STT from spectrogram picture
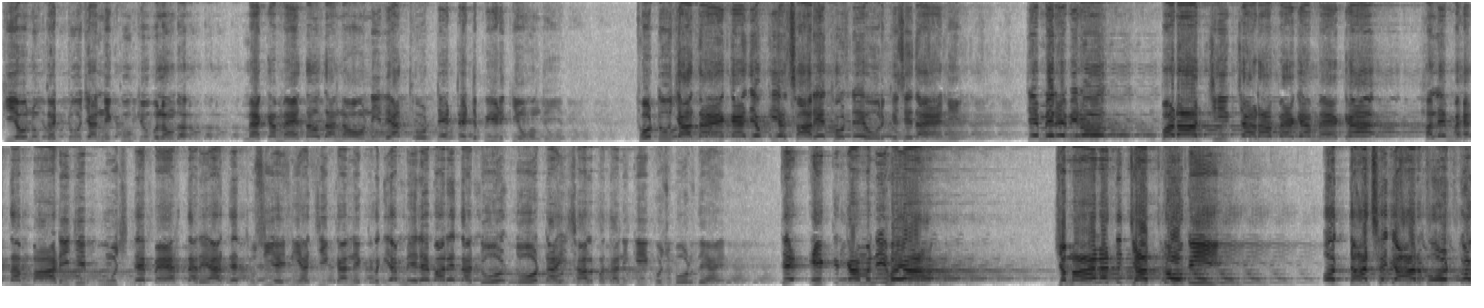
ਕਿ ਉਹਨੂੰ ਗੱਟੂ ਜਾਂ ਨਿੱਕੂ ਕਿਉਂ ਬੁਲਾਉਂਦਾ? ਮੈਂ ਕਿਹਾ, ਮੈਂ ਤਾਂ ਉਹਦਾ ਨਾਮ ਨਹੀਂ ਲਿਆ, ਤੁਹਾਡੇ ਢਿੱਡ ਪੀੜ ਕਿਉਂ ਹੁੰਦੀ ਹੈ? ਥੋਡੂ ਜਾਂ ਤਾਂ ਐ ਕਹਿ ਦਿਓ ਕਿ ਇਹ ਸਾਰੇ ਥੋੜੇ ਹੋਰ ਕਿਸੇ ਦਾ ਹੈ ਨਹੀਂ। ਤੇ ਮੇਰੇ ਵੀਰੋ, ਬੜਾ ਚੀਕ ਝਾੜਾ ਪੈ ਗਿਆ। ਮੈਂ ਕਿਹਾ, ਹਲੇ ਮੈਂ ਤਾਂ ਮਾੜੀ ਜੀ ਪੂਛ ਤੇ ਪੈਰ ਧਰਿਆ ਤੇ ਤੁਸੀਂ ਇੰਨੀਆਂ ਚੀਕਾਂ ਨਿਕਲ ਗਿਆ। ਮੇਰੇ ਬਾਰੇ ਤਾਂ 2 2 2.5 ਸਾਲ ਪਤਾ ਨਹੀਂ ਕੀ ਕੁਝ ਬੋਲਦੇ ਆਏ। ਤੇ ਇੱਕ ਕੰਮ ਨਹੀਂ ਹੋਇਆ। ਜ਼ਮਾਨਤ ਜ਼ਬਤ ਹੋ ਗਈ। ਉਹ 10000 ਵੋਟ ਤੋਂ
